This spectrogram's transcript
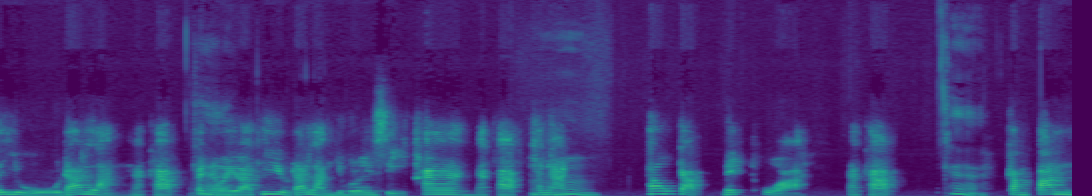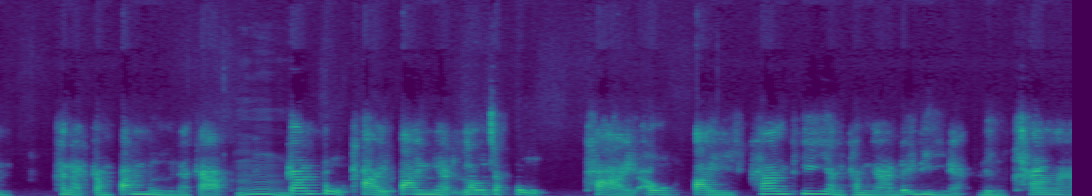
จะอยู่ด้านหลังนะครับ เป็นอวัยวะที่อยู่ด้านหลังอยู่บริเวณสีข้างนะครับ ขนาดอืมเท่ากับเม็ดถั่วนะครับค่ะ กำปั้นขนาดกำปั้นมือนะครับอืมการปลูกถ่ายไตเนี่ยเราจะปลูกถ่ายเอาไตข้างที่ยังทำงานได้ดีเนี่ยหนึ่งข้าง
